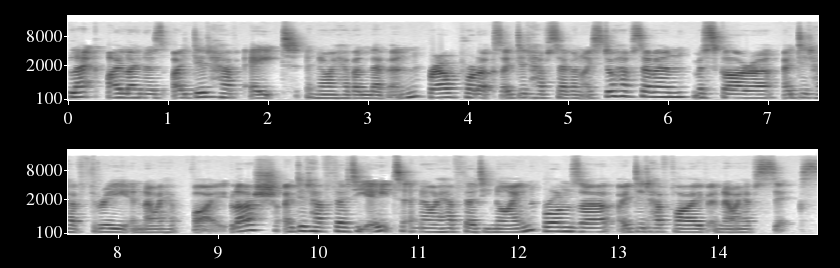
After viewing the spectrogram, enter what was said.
black eyeliners, I did have eight and now I have 11. Brow products, I did have seven, I still have seven. Mascara, I did have three and now I have five. Blush, I did have 38 and now I have 39. Bronzer, I did have five and now I have six.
